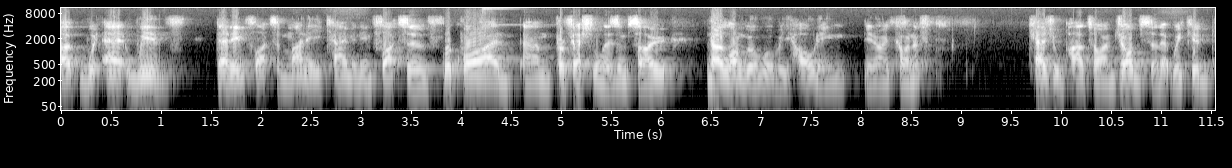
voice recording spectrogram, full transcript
but w- uh, with that influx of money came an influx of required um, professionalism. So no longer will we be holding, you know, kind of casual part-time jobs so that we could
